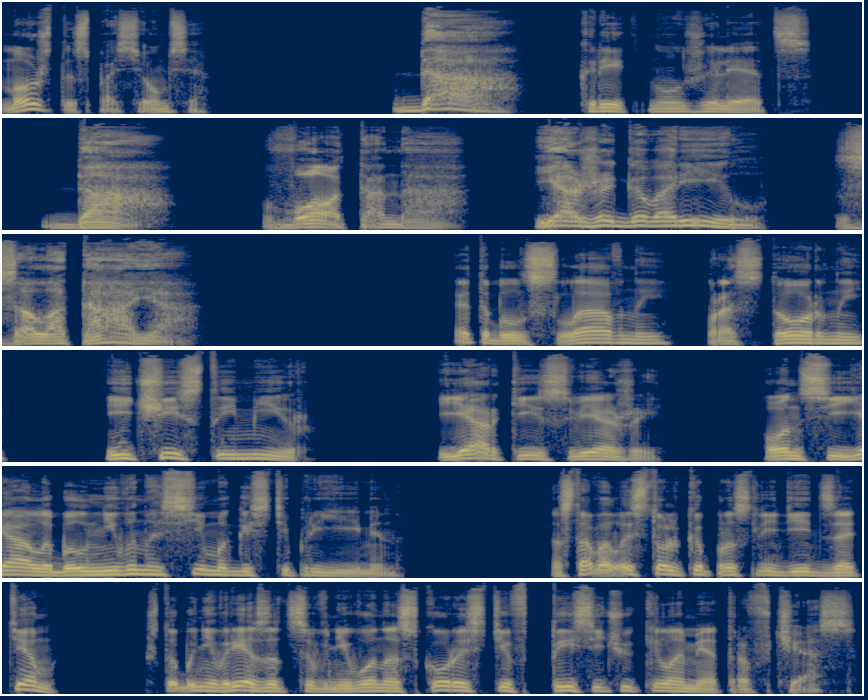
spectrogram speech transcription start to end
Может, и спасемся. «Да!» — крикнул жилец. «Да! Вот она! Я же говорил! Золотая!» Это был славный, просторный и чистый мир, яркий и свежий. Он сиял и был невыносимо гостеприимен. Оставалось только проследить за тем, чтобы не врезаться в него на скорости в тысячу километров в час.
